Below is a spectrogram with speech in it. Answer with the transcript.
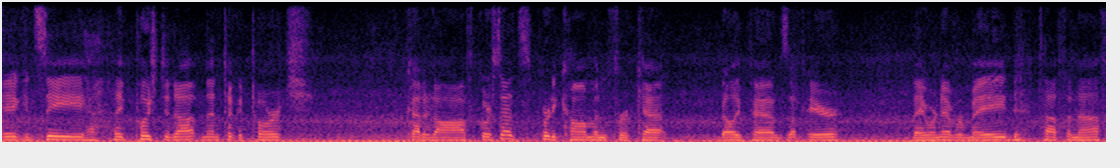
You can see they pushed it up and then took a torch, cut it off. Of course, that's pretty common for cat belly pans up here. They were never made tough enough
